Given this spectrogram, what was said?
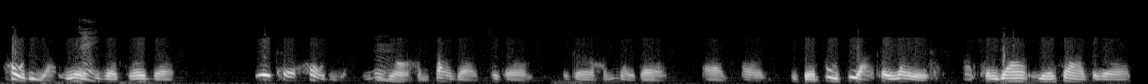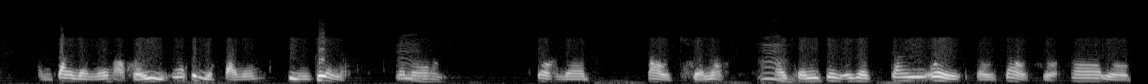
后里啊，也有这个所谓的约克后里啊，里面有很棒的这个这个很美的呃呃这个布置啊，可以让你啊全家留下这个很棒的美好回忆。那这里有百年。饼店了，那么有很多保全了，保全这一个甘味手造所，它有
